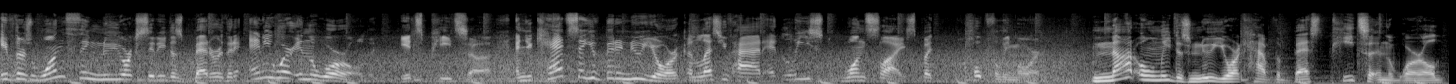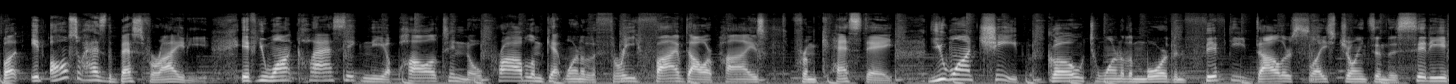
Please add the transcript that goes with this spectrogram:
If there's one thing New York City does better than anywhere in the world, it's pizza. And you can't say you've been in New York unless you've had at least one slice, but hopefully more. Not only does New York have the best pizza in the world, but it also has the best variety. If you want classic Neapolitan, no problem, get one of the three $5 pies from Keste. You want cheap, go to one of the more than $50 slice joints in the city,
